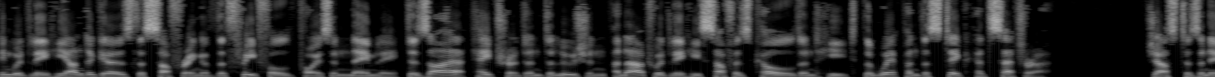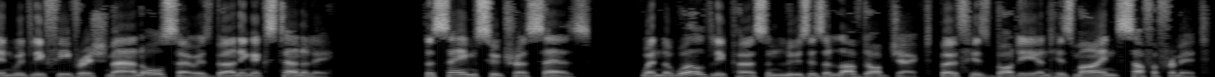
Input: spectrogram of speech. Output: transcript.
inwardly he undergoes the suffering of the threefold poison namely, desire, hatred and delusion, and outwardly he suffers cold and heat, the whip and the stick, etc. Just as an inwardly feverish man also is burning externally. The same sutra says, when the worldly person loses a loved object, both his body and his mind suffer from it.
